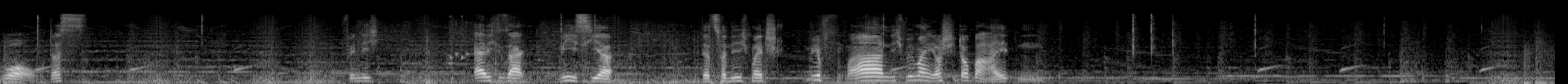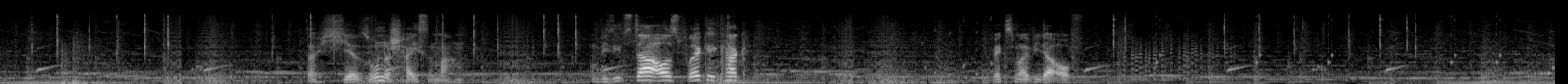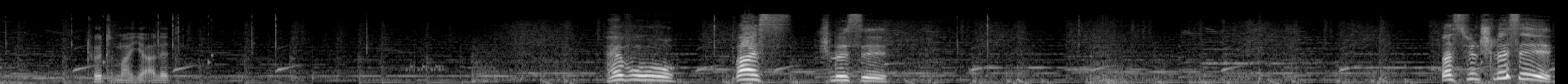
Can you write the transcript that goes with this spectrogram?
Wow, das finde ich ehrlich gesagt mies hier. Jetzt verliere ich mein Sch Mann, ich will meinen Yoshi doch behalten. Darf ich hier so eine Scheiße machen? Und wie sieht's da aus, Bröckelkack? Wechsle mal wieder auf. Töte mal hier alle. Hä, wo? Was? Schlüssel. Was für ein Schlüssel?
